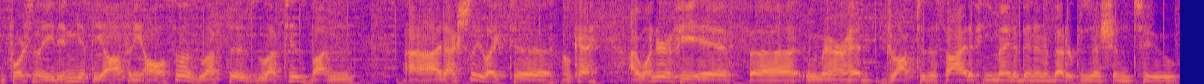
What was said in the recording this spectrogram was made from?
Unfortunately, he didn't get the off, and he also has left his left his button. Uh, I'd actually like to. Okay, I wonder if he if uh, Umar had dropped to the side, if he might have been in a better position to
